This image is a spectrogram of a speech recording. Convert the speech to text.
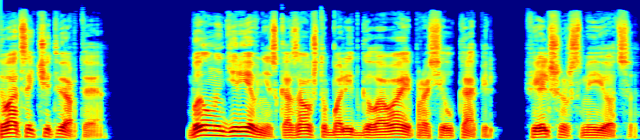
24. Был на деревне, сказал, что болит голова и просил капель. Фельдшер смеется.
